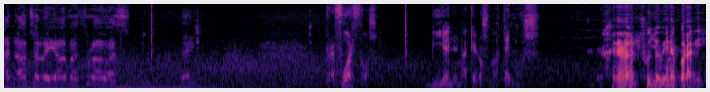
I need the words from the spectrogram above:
And utterly. Refuerzos. Vienen a que los matemos. El general suyo viene por aquí.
